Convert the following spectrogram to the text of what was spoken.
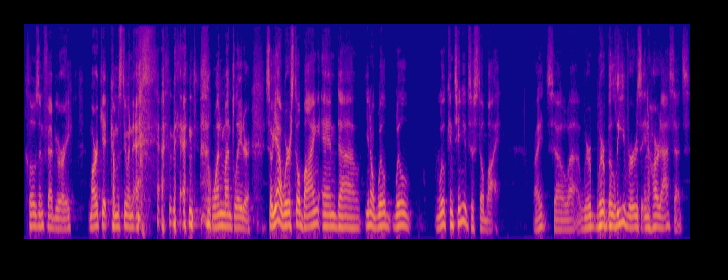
Close in February. Market comes to an end one month later. So yeah, we're still buying, and uh, you know we'll we'll we'll continue to still buy, right? So uh, we're we're believers in hard assets.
